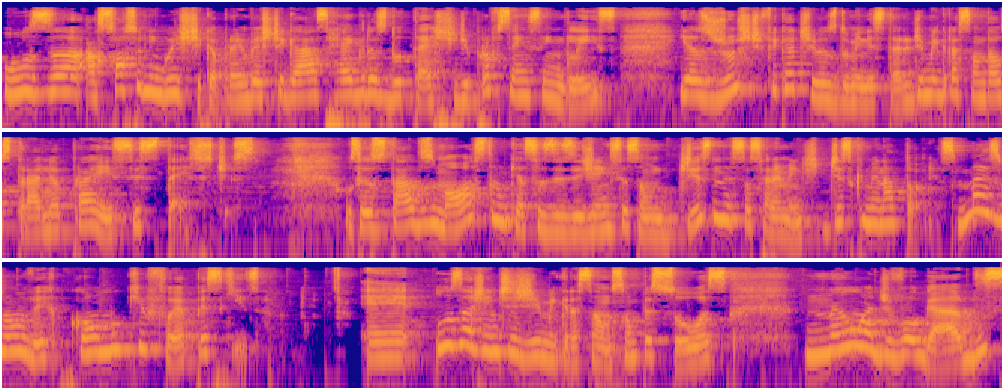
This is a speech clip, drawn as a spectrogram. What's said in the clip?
usa a sociolinguística para investigar as regras do teste de proficiência em inglês e as justificativas do Ministério de Imigração da Austrália para esses testes. Os resultados mostram que essas exigências são desnecessariamente discriminatórias, mas vamos ver como que foi a pesquisa. É, os agentes de imigração são pessoas não advogados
